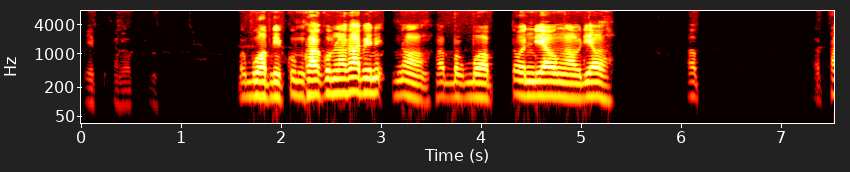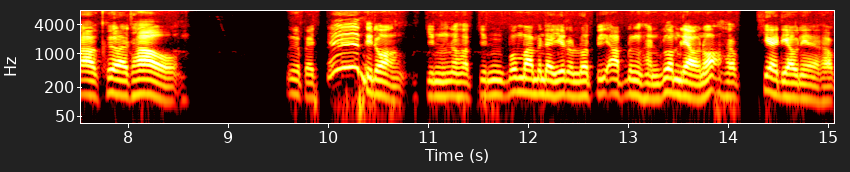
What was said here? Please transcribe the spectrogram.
เด็ดนะครับ บักบวบนี่กลุ่มค่ากลุ่มราคาพี่น้องครับบักบวบต้นเดียวเงาเดียว ครับเท่าเครือเท่าเมื่อไปเต็มพี่น้องกินนะครับกินผมว่ามันได้เยอะรถปีอัพหนึ่งหันร่วมแล้วเนาะครับเที่ยเดียวเนี่ยครับ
